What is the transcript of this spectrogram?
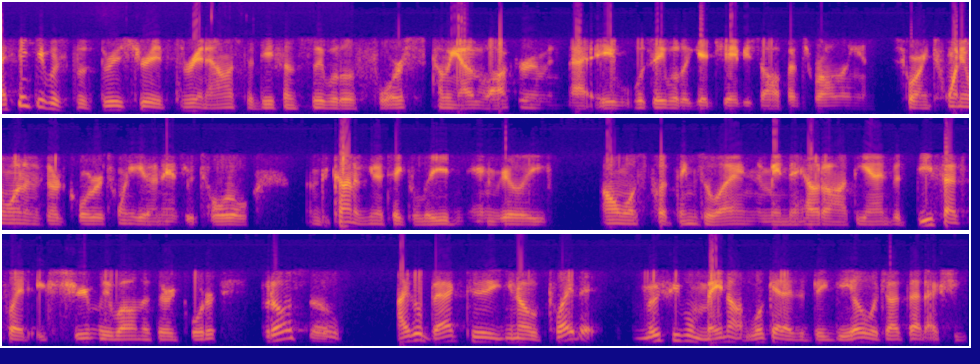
I think it was the three straight three and outs the defense was able to force coming out of the locker room and that was able to get JV's offense rolling and scoring 21 in the third quarter, 28 unanswered total, kind of you know take the lead and really almost put things away. And I mean, they held on at the end, but defense played extremely well in the third quarter. But also, I go back to you know play that most people may not look at as a big deal, which I thought actually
